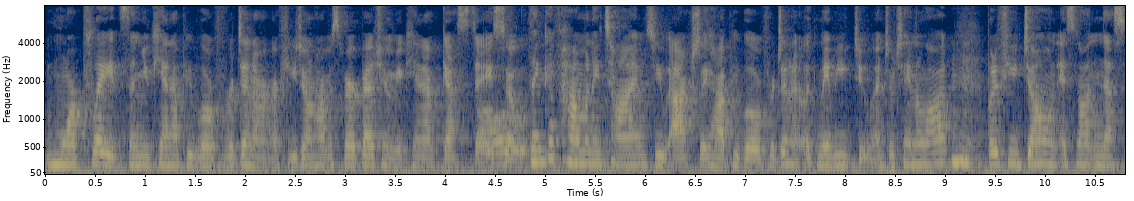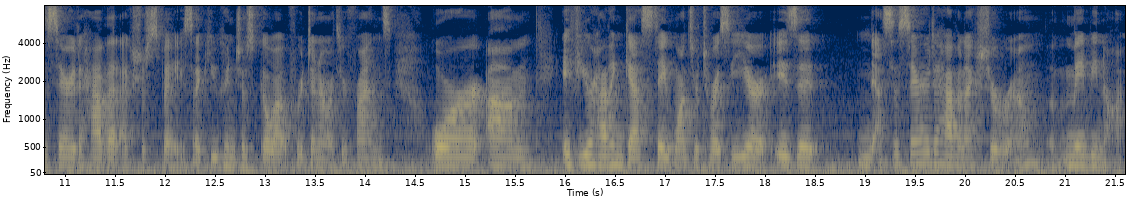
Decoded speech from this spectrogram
more plates, then you can't have people over for dinner. If you don't have a spare bedroom, you can't have guest stay. Oh. So think of how many times you actually have people over for dinner. Like maybe you do entertain a lot, mm-hmm. but if you don't, it's not necessary to have that extra space. Like you can just go out for dinner with your friends. Or um, if you're having guest stay once or twice a year, is it necessary to have an extra room? Maybe not.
